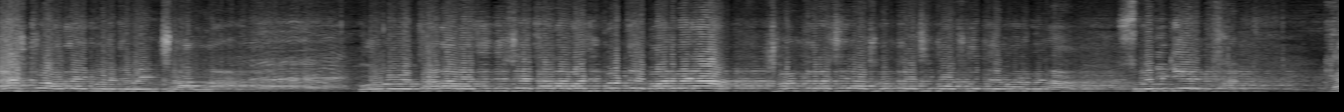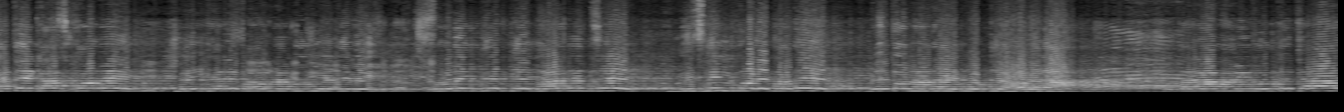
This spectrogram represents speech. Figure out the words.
রাষ্ট্র আদায় করে দেবে, ইনশাআল্লাহ। কোন চাঁদাবাজি দেশে চাঁদাবাজি করতে পারবে না। সন্ত্রাসীরা সন্ত্রাসী কাজ করতে পারবে না। শ্রমিকের খেতে কাজ করবে সেইখানে পাওনা বুঝিয়ে দেবে। শ্রমিকদেরকে গার্মেন্টসে মিছিল করে তাদের বেতন আদায় করতে হবে না। সুতরাং আমি বলতে চাই,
